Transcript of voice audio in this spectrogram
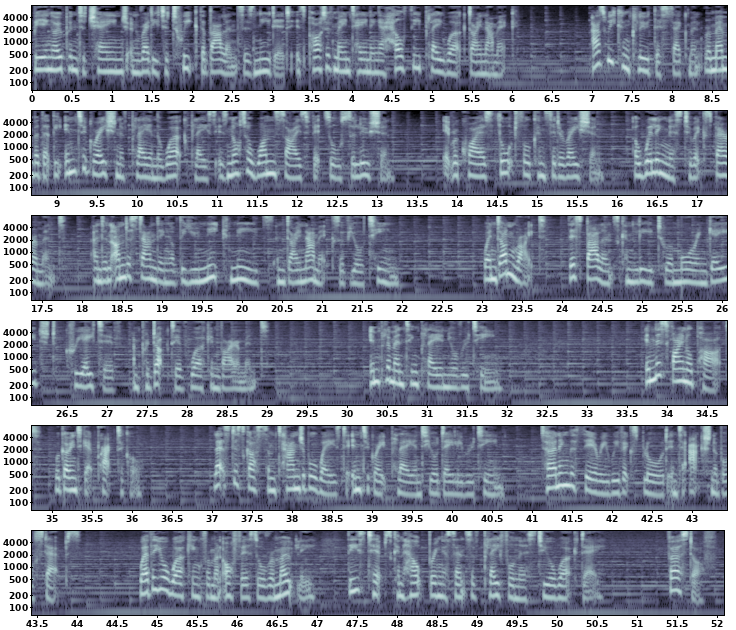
Being open to change and ready to tweak the balance as needed is part of maintaining a healthy play work dynamic. As we conclude this segment, remember that the integration of play in the workplace is not a one size fits all solution. It requires thoughtful consideration, a willingness to experiment, and an understanding of the unique needs and dynamics of your team. When done right, this balance can lead to a more engaged, creative, and productive work environment. Implementing play in your routine. In this final part, we're going to get practical. Let's discuss some tangible ways to integrate play into your daily routine, turning the theory we've explored into actionable steps. Whether you're working from an office or remotely, these tips can help bring a sense of playfulness to your workday. First off,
